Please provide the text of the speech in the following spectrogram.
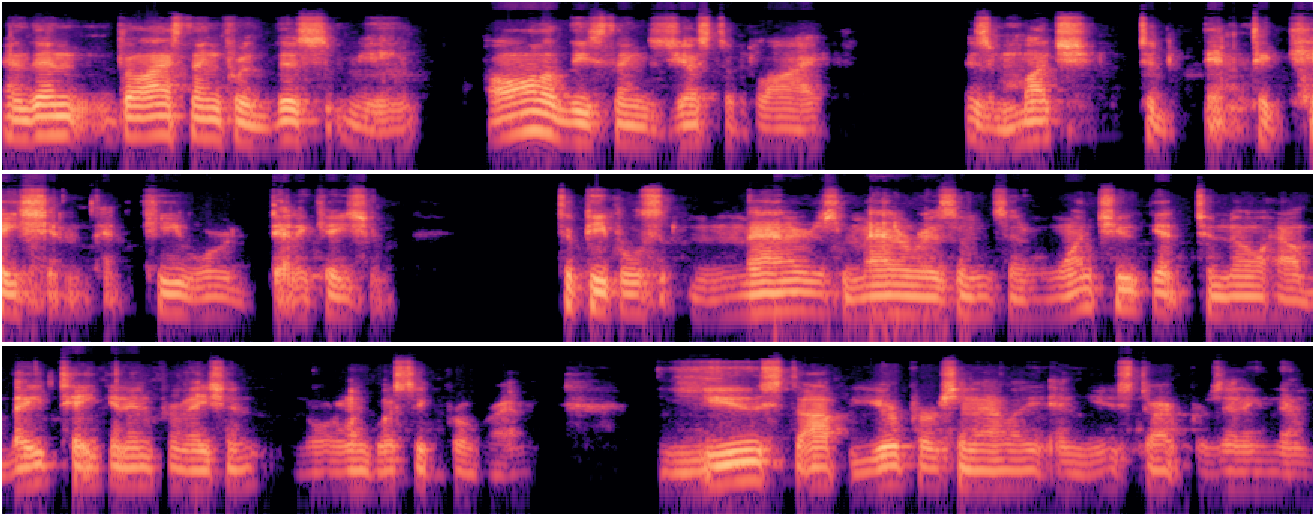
And then the last thing for this meeting all of these things just apply as much to dedication, that keyword dedication, to people's manners, mannerisms. And once you get to know how they take in information, or linguistic programming, you stop your personality and you start presenting them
